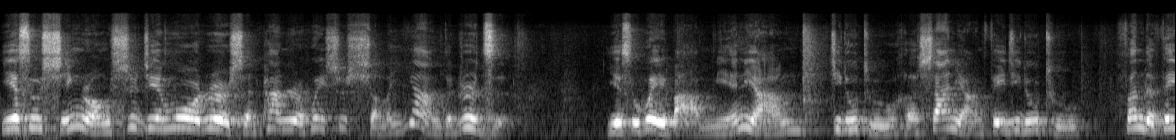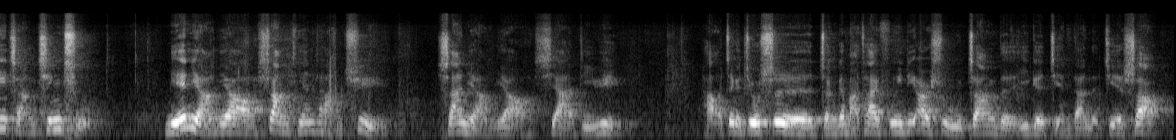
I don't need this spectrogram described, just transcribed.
耶稣形容世界末日审判日会是什么样的日子？耶稣会把绵羊基督徒和山羊非基督徒分得非常清楚。绵羊要上天堂去。山羊要下地狱。好，这个就是整个马太福音第二十五章的一个简单的介绍。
